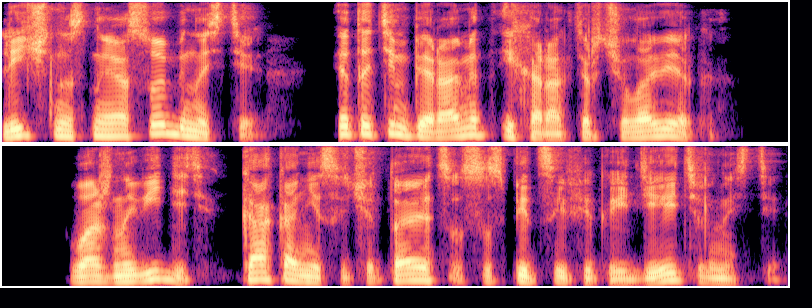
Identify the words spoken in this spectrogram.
Личностные особенности – это темперамент и характер человека. Важно видеть, как они сочетаются со спецификой деятельности,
